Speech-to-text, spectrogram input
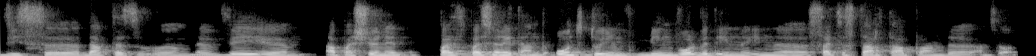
these uh, doctors um, they um, are passionate passionate and want to be involved in in uh, such a startup and uh, and so on.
